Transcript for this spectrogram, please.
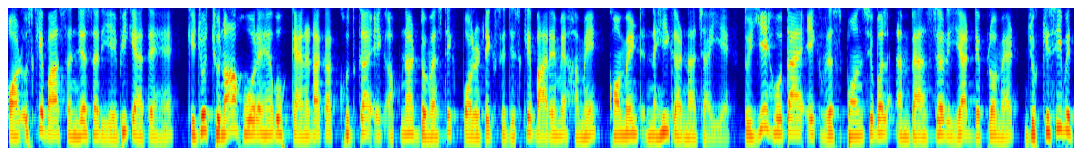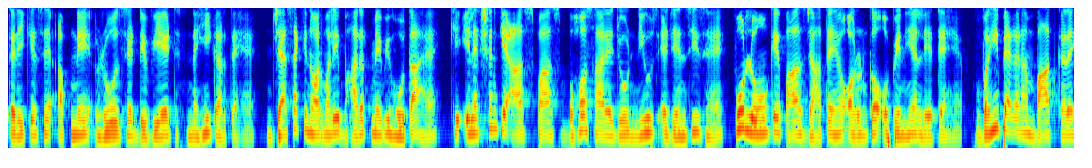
और उसके बाद संजय सर ये भी कहते हैं कि जो चुनाव हो रहे हैं वो कनाडा का खुद का एक अपना डोमेस्टिक पॉलिटिक्स है, जिसके बारे में हमें कमेंट नहीं करना चाहिए। तो ये होता है एक रिस्पॉन्सिबल एम्बेसडर या डिप्लोमेट जो किसी भी तरीके से अपने रोल से डिविएट नहीं करते हैं। जैसा कि नॉर्मली भारत में भी होता है कि इलेक्शन के आसपास बहुत सारे जो न्यूज़ एजेंसीज हैं, वो लोगों के पास जाते हैं और उनका ओपिनियन लेते हैं। वहीं पे अगर हम बात करें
